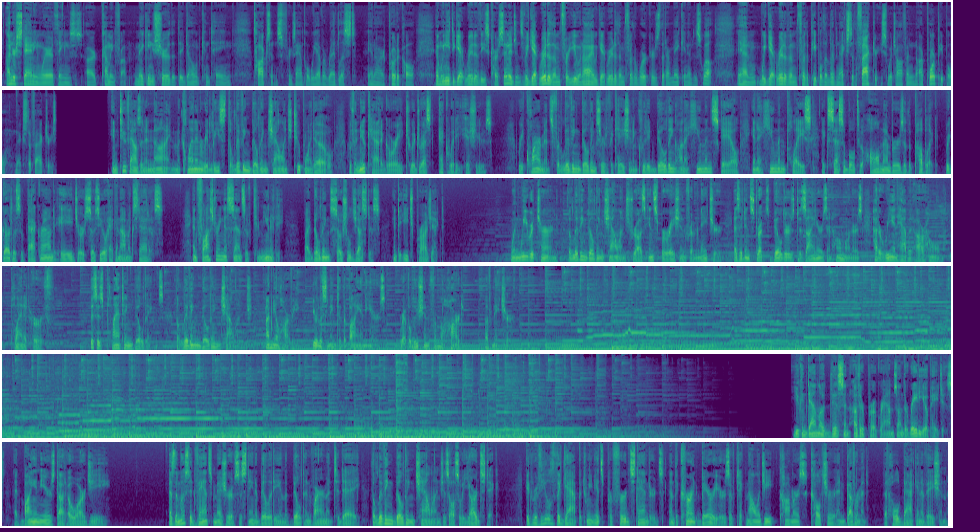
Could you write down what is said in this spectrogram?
understanding where things are coming from, making sure that they don't contain toxins. For example, we have a red list in our protocol. And we need to get rid of these carcinogens. We get rid of them for you and I, we get rid of them for the workers that are making it as well. And we get rid of them for the people that live next to the factories, which often are poor people next to factories. In 2009, McLennan released the Living Building Challenge 2.0 with a new category to address equity issues. Requirements for living building certification included building on a human scale in a human place accessible to all members of the public, regardless of background, age, or socioeconomic status, and fostering a sense of community by building social justice into each project. When we return, the Living Building Challenge draws inspiration from nature as it instructs builders, designers, and homeowners how to re inhabit our home, planet Earth. This is Planting Buildings, the Living Building Challenge. I'm Neil Harvey. You're listening to The Bioneers Revolution from the Heart of Nature. You can download this and other programs on the radio pages at bioneers.org. As the most advanced measure of sustainability in the built environment today, the Living Building Challenge is also a yardstick. It reveals the gap between its preferred standards and the current barriers of technology, commerce, culture, and government that hold back innovation.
